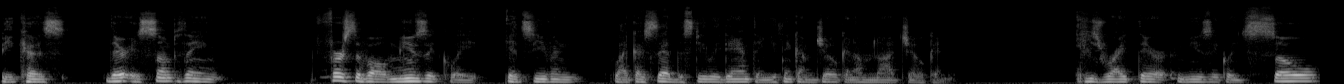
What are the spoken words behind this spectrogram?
because there is something, first of all, musically, it's even, like I said, the Steely Dan thing. You think I'm joking, I'm not joking. He's right there musically, so,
